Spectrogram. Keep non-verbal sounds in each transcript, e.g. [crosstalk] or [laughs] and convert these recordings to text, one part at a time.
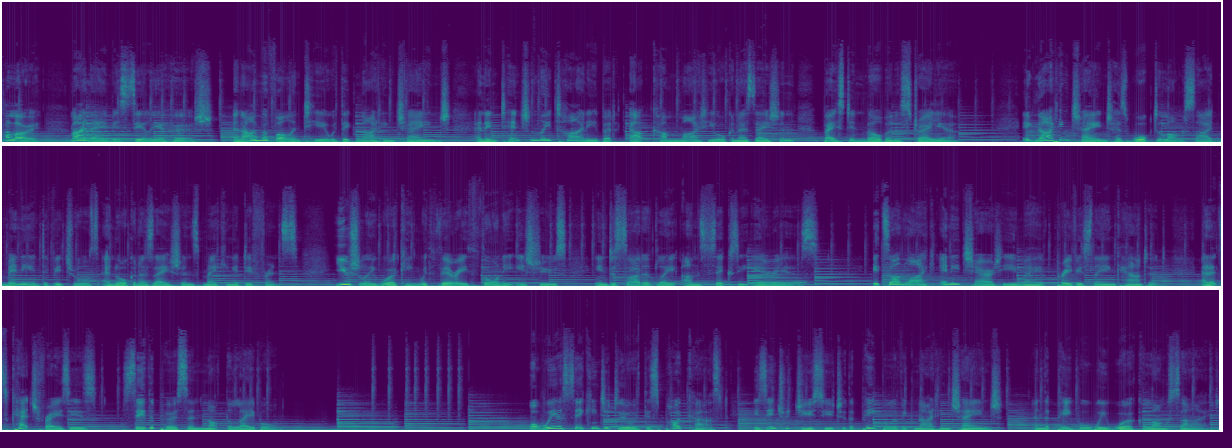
Hello, my name is Celia Hirsch, and I'm a volunteer with Igniting Change, an intentionally tiny but outcome mighty organisation based in Melbourne, Australia. Igniting Change has walked alongside many individuals and organisations making a difference, usually working with very thorny issues in decidedly unsexy areas. It's unlike any charity you may have previously encountered, and its catchphrase is see the person, not the label. What we are seeking to do with this podcast is introduce you to the people of Igniting Change and the people we work alongside.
